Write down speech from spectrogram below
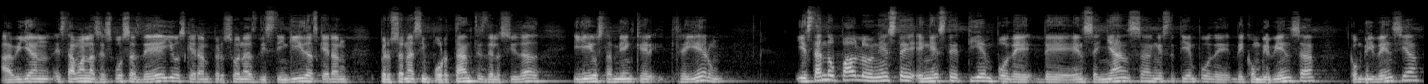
Habían, estaban las esposas de ellos, que eran personas distinguidas, que eran personas importantes de la ciudad, y ellos también creyeron. Y estando Pablo en este, en este tiempo de, enseñanza, en este tiempo de, convivencia, convivencia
